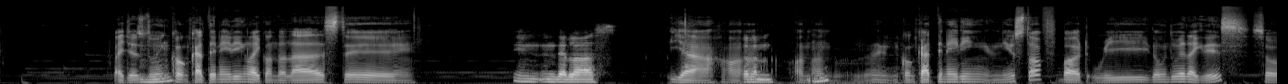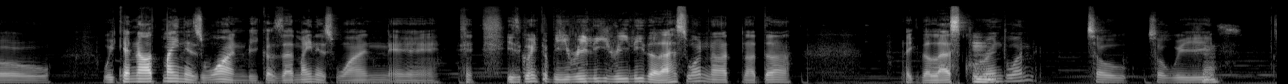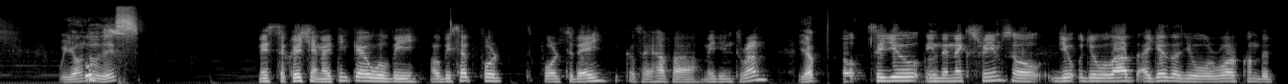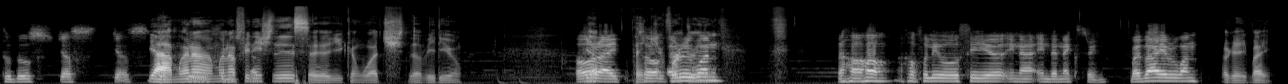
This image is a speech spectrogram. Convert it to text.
by just mm -hmm. doing mm-hmm. concatenating like on the last uh, in in the last yeah on, on, mm -hmm. on, concatenating new stuff but we don't do it like this so we cannot minus one because that minus one uh, is going to be really really the last one not not the like the last hmm. current mm. one. So so we yes. we don't Oops. do this. Mr. Cristian, I think I will be I'll be set for for today because I have a meeting to run. Yep. So see you Good. in the next stream. So you you will add. I guess that you will work on the to dos. Just just. Yeah, I'm gonna I'm gonna finish that. this. Uh, you can watch the video. All yep. right. Thank so everyone. Oh, hopefully we'll see you in a in the next stream. Bye bye everyone. Okay. Bye.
